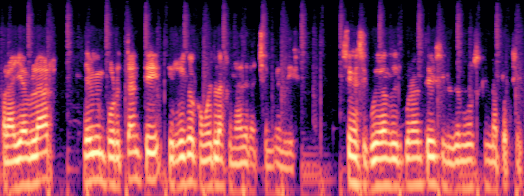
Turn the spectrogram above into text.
para ya hablar de algo importante y rico como es la final de la Champions League. Síganse cuidando durante y nos vemos en la próxima.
